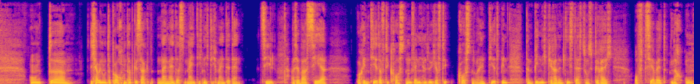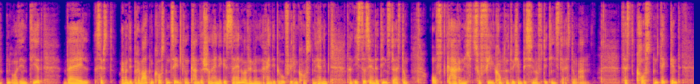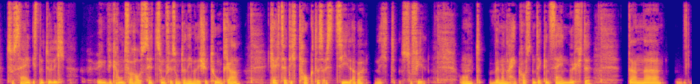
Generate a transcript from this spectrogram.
Und äh, ich habe ihn unterbrochen und habe gesagt, nein, nein, das meinte ich nicht, ich meinte dein Ziel. Also er war sehr orientiert auf die Kosten und wenn ich natürlich auf die Kosten orientiert bin, dann bin ich gerade im Dienstleistungsbereich oft sehr weit nach unten orientiert, weil selbst wenn man die privaten Kosten zählt, dann kann das schon einiges sein, aber wenn man rein die beruflichen Kosten hernimmt, dann ist das ja in der Dienstleistung oft gar nicht so viel, kommt natürlich ein bisschen auf die Dienstleistung an. Das heißt, kostendeckend zu sein ist natürlich irgendwie Grundvoraussetzung fürs unternehmerische Tun, klar. Gleichzeitig taugt das als Ziel aber nicht so viel. Und wenn man rein kostendeckend sein möchte, dann äh,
